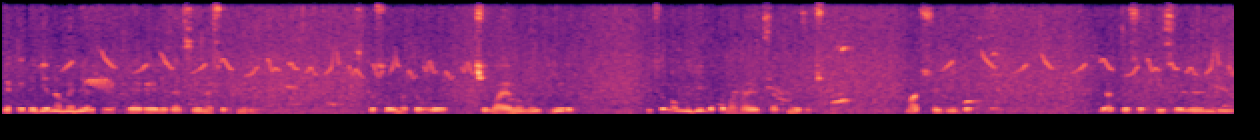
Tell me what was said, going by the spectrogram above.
яке дає нам енергію для реалізації наших мрій. Стосовно того, чи маємо ми віру, у цьому мені допомагає ця книжечка Марша Відер. Як досягти своєї мрії.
